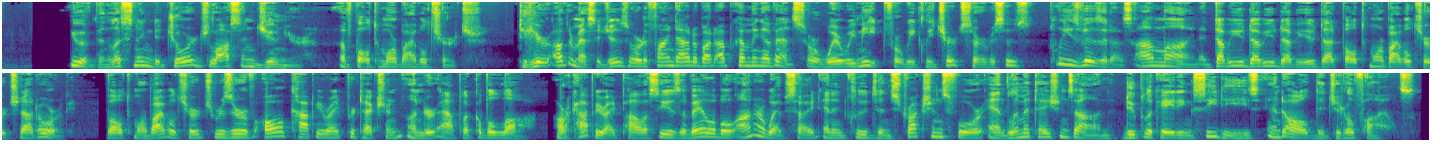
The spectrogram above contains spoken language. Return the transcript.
You have been listening to George Lawson Jr. of Baltimore Bible Church. To hear other messages or to find out about upcoming events or where we meet for weekly church services, please visit us online at www.baltimorebiblechurch.org. Baltimore Bible Church reserve all copyright protection under applicable law. Our copyright policy is available on our website and includes instructions for and limitations on duplicating CDs and all digital files.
